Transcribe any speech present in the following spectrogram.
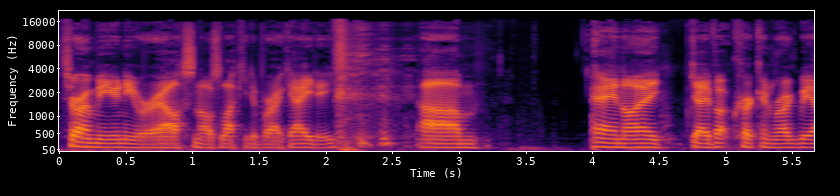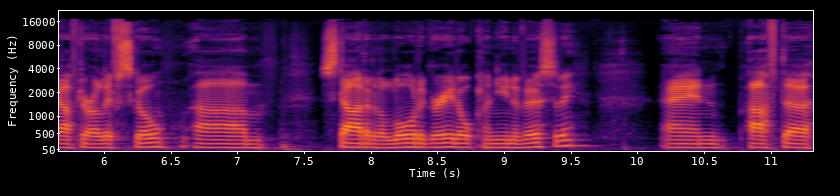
throw me anywhere else, and I was lucky to break 80. um, and I gave up cricket and rugby after I left school. Um, started a law degree at Auckland University, and after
